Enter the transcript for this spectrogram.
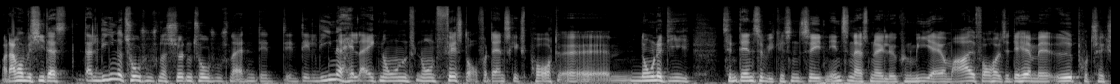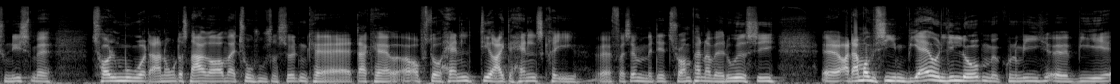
Og der må vi sige, der, der ligner 2017-2018, det, det, det ligner heller ikke nogen, nogen festår for dansk eksport. Øh, nogle af de tendenser, vi kan sådan se i den internationale økonomi, er jo meget i forhold til det her med øget protektionisme, 12 mur. Der er nogen, der snakker om, at 2017 kan, der kan opstå handel, direkte handelskrig, øh, for eksempel med det Trump han har været ude at sige. Øh, og der må vi sige, at vi er jo en lille åben økonomi. Øh, vi,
